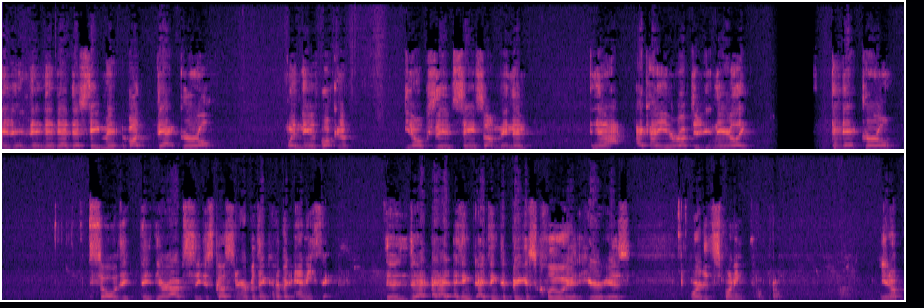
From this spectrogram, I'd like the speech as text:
And, and, and that, statement about that girl when they was walking up, you know, because they were saying something, and then and then I, I kind of interrupted, and they were like, that girl. So they, they, they're obviously discussing her, but they could have been anything. The, the, I, think I think the biggest clue here is where did this money come from? You know,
